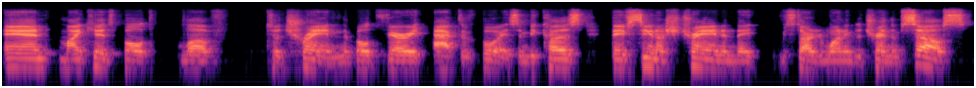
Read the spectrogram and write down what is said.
And my kids both love to train. They're both very active boys, and because they've seen us train and they started wanting to train themselves,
